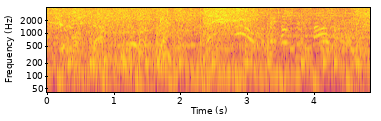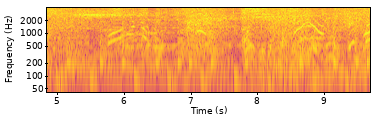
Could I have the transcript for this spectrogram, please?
Evil must perish. All or nothing. This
